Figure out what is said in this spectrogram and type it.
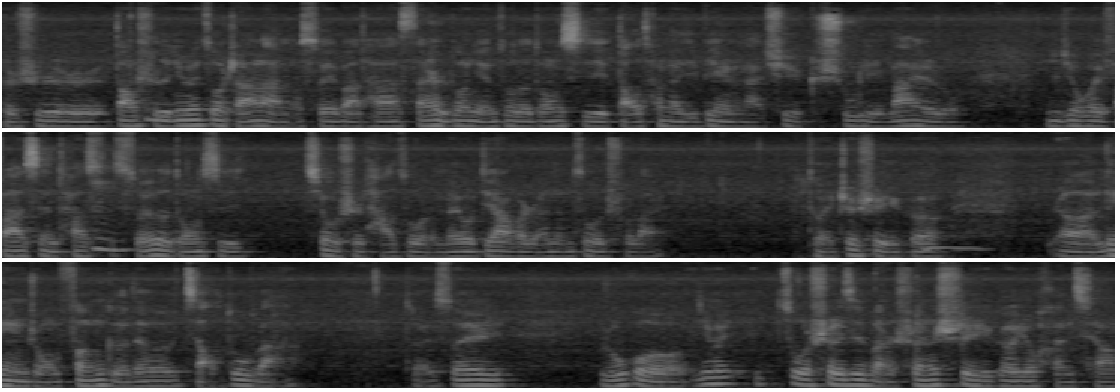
可是当时因为做展览嘛，所以把他三十多年做的东西倒腾了一遍来去梳理脉络，你就会发现他嗯所有的东西就是他做的，没有第二个人能做出来。对，这是一个呃另一种风格的角度吧。对，所以如果因为做设计本身是一个有很强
